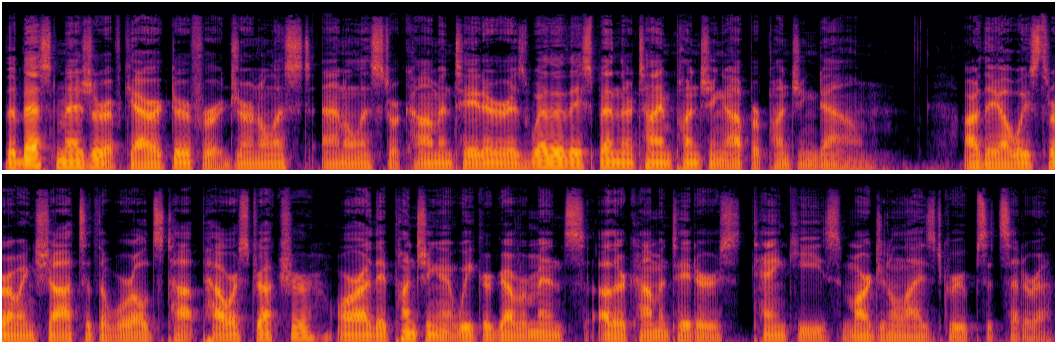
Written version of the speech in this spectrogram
The best measure of character for a journalist, analyst, or commentator is whether they spend their time punching up or punching down. Are they always throwing shots at the world's top power structure, or are they punching at weaker governments, other commentators, tankies, marginalized groups, etc.?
